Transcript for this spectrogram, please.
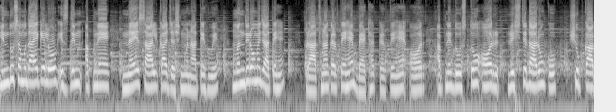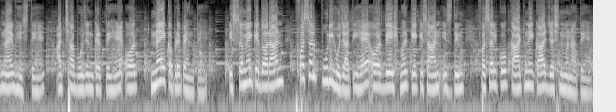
हिंदू समुदाय के लोग इस दिन अपने नए साल का जश्न मनाते हुए मंदिरों में जाते हैं, प्रार्थना करते हैं, बैठक करते हैं और अपने दोस्तों और रिश्तेदारों को शुभकामनाएँ भेजते हैं अच्छा भोजन करते हैं और नए कपड़े पहनते हैं। इस समय के दौरान फ़सल पूरी हो जाती है और देश भर के किसान इस दिन फ़सल को काटने का जश्न मनाते हैं।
